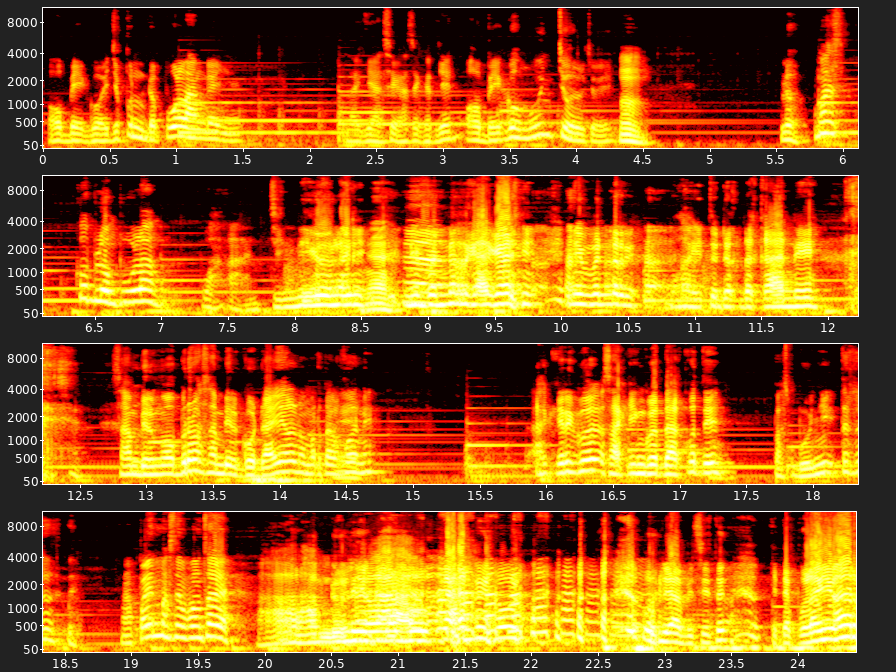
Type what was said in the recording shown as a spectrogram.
OB gue aja pun udah pulang kayaknya. Lagi asik-asik kerjain OB gue muncul cuy. Hmm. loh mas kok belum pulang? Wah anjing nih gue nih. Nah. ini bener kagak nih? Ini bener. Wah itu deg-degan nih. Sambil ngobrol sambil gue dial nomor teleponnya. Akhirnya gue saking gue takut ya pas bunyi terus, ngapain mas telepon saya? Alhamdulillah bukan. Udah habis itu kita pulang yuk Har.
